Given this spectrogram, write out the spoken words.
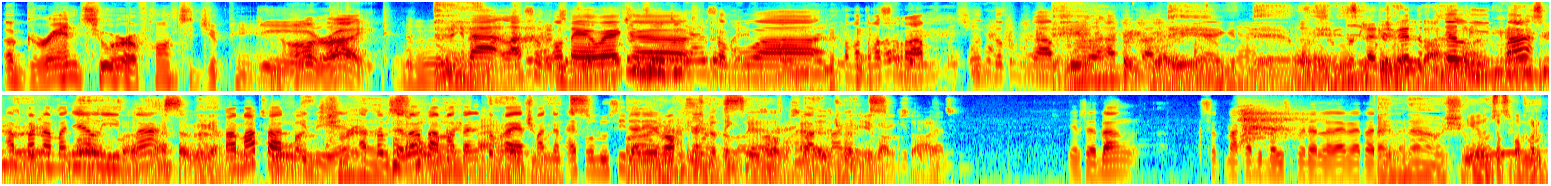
A grand tour of haunted Japan. Yeah. All right. Kita langsung OTW ke semua tempat-tempat seram untuk mengambil hantu hantunya gitu. Dan dia punya lima apa namanya lima tamatan gitu ya. Atau misalnya tamatan itu kayak macam evolusi dari rohnya gitu loh. Gitu kan. Ya saya bilang setelah di balik sepeda lainnya tadi lah. Ya, untuk pember...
